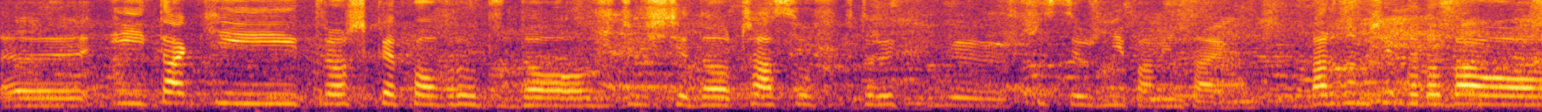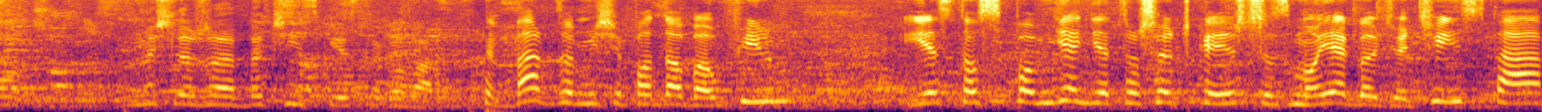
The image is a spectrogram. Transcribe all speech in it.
E, I taki troszkę powrót do rzeczywiście do czasów, których e, wszyscy już nie pamiętają. Bardzo mi się podobało, myślę, że Beksiński jest tego wart. Bardzo mi się podobał film. Jest to wspomnienie troszeczkę jeszcze z mojego dzieciństwa,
